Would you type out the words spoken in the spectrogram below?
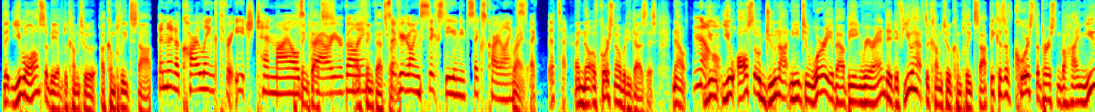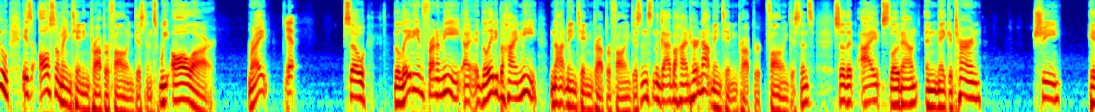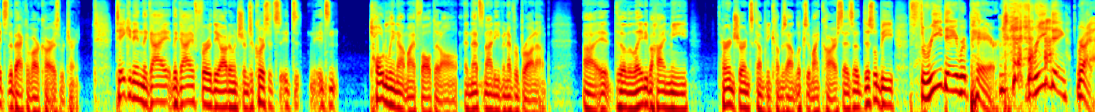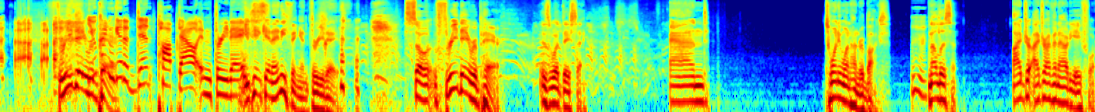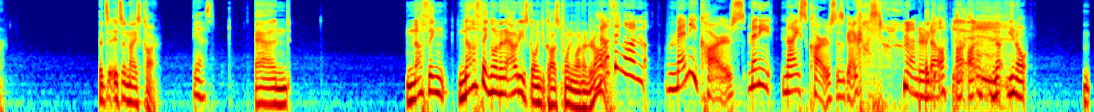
that you will also be able to come to a complete stop. And then a car length for each ten miles think per hour you're going. I think that's So right. if you're going sixty, you need six car lengths, Right. etc. And no, of course, nobody does this. Now, No. you you also do not need to worry about being rear-ended if you have to come to a complete stop, because of course the person behind you is also maintaining proper following distance. We all are, right? Yep. So the lady in front of me, uh, the lady behind me, not maintaining proper following distance, and the guy behind her not maintaining proper following distance, so that I slow down and make a turn. She hits the back of our car as we're turning. Take it in the guy, the guy for the auto insurance. Of course, it's it's it's totally not my fault at all, and that's not even ever brought up. Uh, it, so the lady behind me, her insurance company comes out, looks at my car, says uh, this will be three day repair, three day right, three day repair. You couldn't get a dent popped out in three days. You can't get anything in three days. so three day repair is what they say, and twenty one hundred bucks. Mm-hmm. Now listen, I dri I drive an Audi A four. It's it's a nice car, Yes. and nothing nothing on an Audi is going to cost twenty one hundred dollars. Nothing on many cars, many nice cars, is going to cost twenty one hundred dollars. I- I- no, you know,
